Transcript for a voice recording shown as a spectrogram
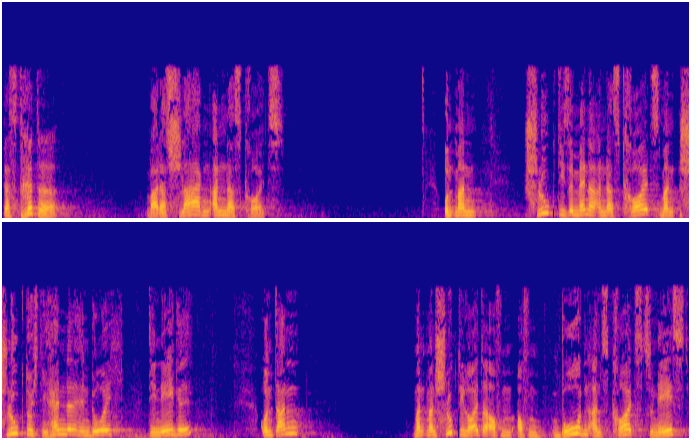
Das dritte war das Schlagen an das Kreuz. Und man schlug diese Männer an das Kreuz, man schlug durch die Hände hindurch die Nägel. Und dann, man, man schlug die Leute auf dem, auf dem Boden ans Kreuz zunächst.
